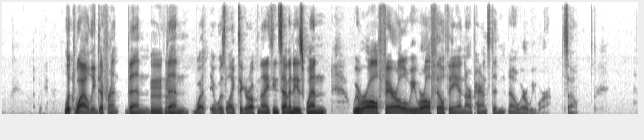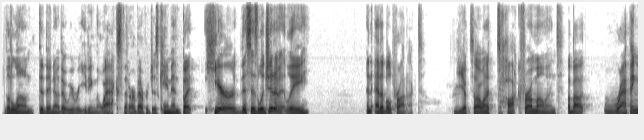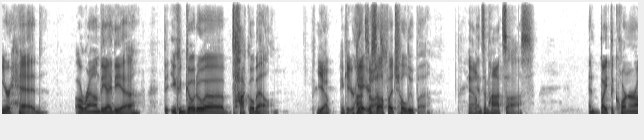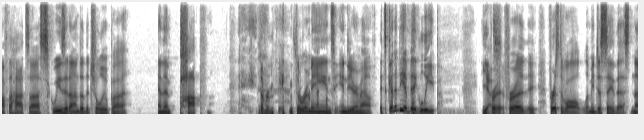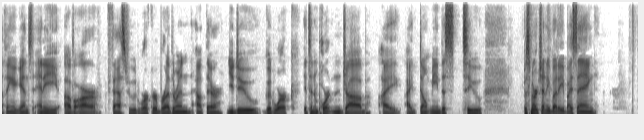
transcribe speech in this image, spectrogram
looked wildly different than mm-hmm. than what it was like to grow up in the 1970s when we were all feral, we were all filthy, and our parents didn't know where we were. So, let alone did they know that we were eating the wax that our beverages came in. But here, this is legitimately an edible product. Yep. So, I want to talk for a moment about wrapping your head around the idea that you could go to a Taco Bell. Yep. And get your get yourself a chalupa yeah. and some hot sauce and bite the corner off the hot sauce, squeeze it onto the chalupa, and then pop the remains the remains into your mouth. It's going to be a big leap. Yes. For, for a first of all, let me just say this: nothing against any of our fast food worker brethren out there. You do good work. It's an important job. I I don't mean to to besmirch anybody by saying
